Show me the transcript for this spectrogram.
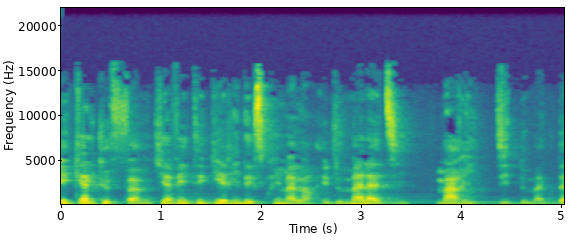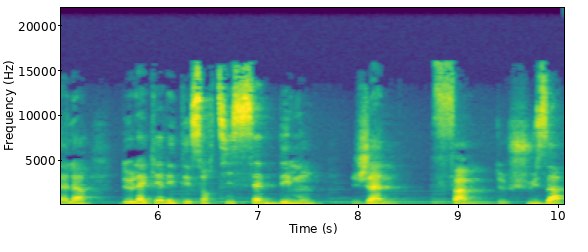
et quelques femmes qui avaient été guéries d'esprits malins et de maladies, Marie, dite de Magdala, de laquelle étaient sortis sept démons, Jeanne, femme de Chusa,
